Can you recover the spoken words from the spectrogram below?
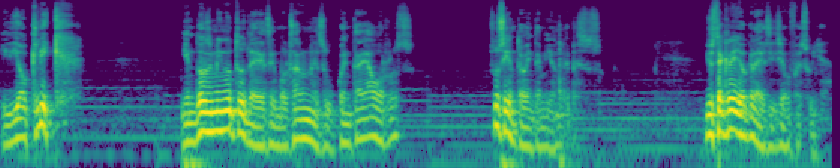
Y dio clic y en dos minutos le desembolsaron en su cuenta de ahorros sus 120 millones de pesos. Y usted creyó que la decisión fue suya.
